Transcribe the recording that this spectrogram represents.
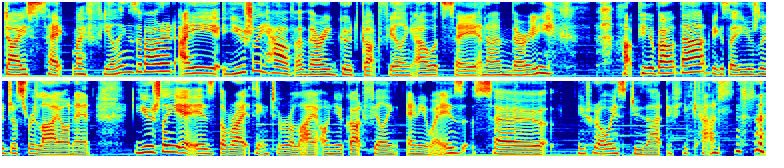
dissect my feelings about it. I usually have a very good gut feeling I would say and I'm very happy about that because I usually just rely on it. Usually it is the right thing to rely on your gut feeling anyways, so you should always do that if you can.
